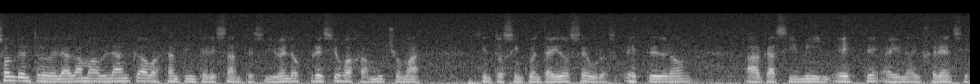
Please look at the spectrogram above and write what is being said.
son dentro de la gama blanca bastante interesantes. Y ven los precios bajan mucho más. 152 euros este dron a casi 1000 este hay una diferencia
